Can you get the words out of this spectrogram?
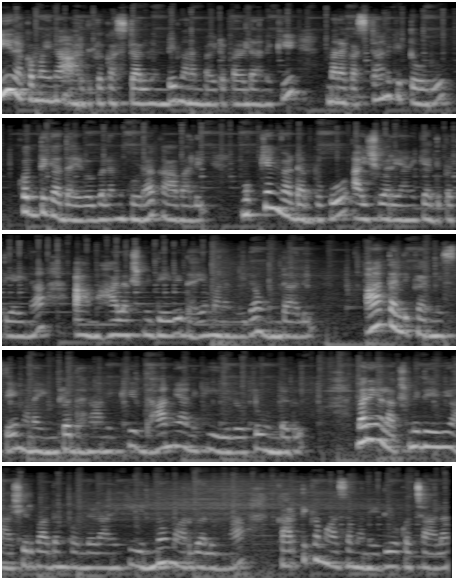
ఈ రకమైన ఆర్థిక కష్టాల నుండి మనం బయటపడడానికి మన కష్టానికి తోడు కొద్దిగా దైవబలం కూడా కావాలి. ముఖ్యంగా డబ్బుకు ఐశ్వర్యానికి అధిపతి అయిన ఆ మహాలక్ష్మీదేవి దయ మన మీద ఉండాలి. ఆ తల్లి కర్ణిస్తే మన ఇంట్లో ధనానికి ధాన్యానికి ఏ లోటు ఉండదు. మరి ఆ లక్ష్మీదేవి ఆశీర్వాదం పొందడానికి ఎన్నో మార్గాలున్నా కార్తీక మాసం అనేది ఒక చాలా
